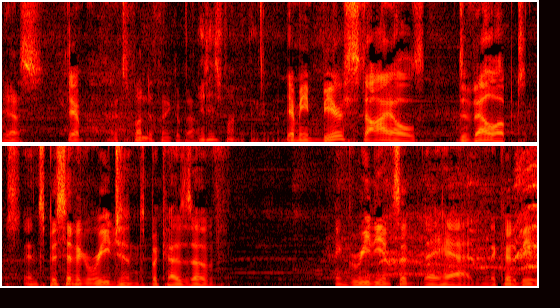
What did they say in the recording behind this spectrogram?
Yes, Yep. it's fun to think about. It is fun to think about. I mean, beer styles developed in specific regions because of ingredients that they had, and it could be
